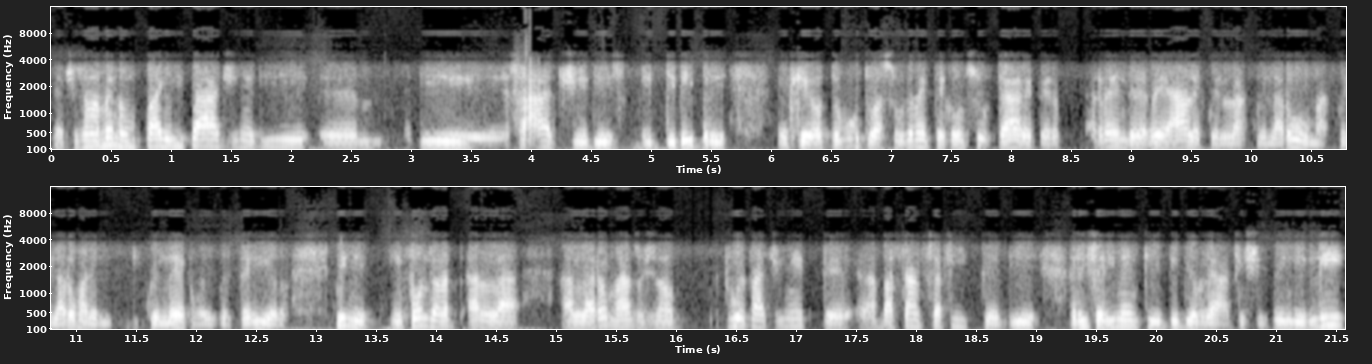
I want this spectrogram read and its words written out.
eh, ci sono almeno un paio di pagine di, ehm, di saggi, di, di- di libri eh, che ho dovuto assolutamente consultare per rendere reale quella, quella Roma, quella Roma del- di quell'epoca, di quel periodo. Quindi in fondo alla- alla- al romanzo ci sono due paginette abbastanza fitte di riferimenti bibliografici, quindi lì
